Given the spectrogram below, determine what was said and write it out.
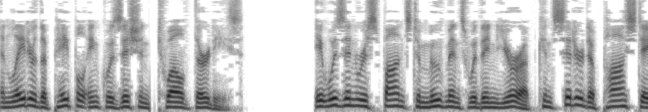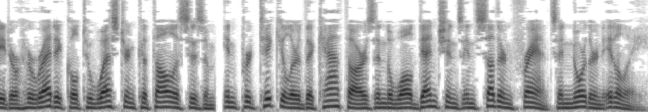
and later the Papal Inquisition 1230s. It was in response to movements within Europe considered apostate or heretical to Western Catholicism, in particular the Cathars and the Waldensians in southern France and northern Italy.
